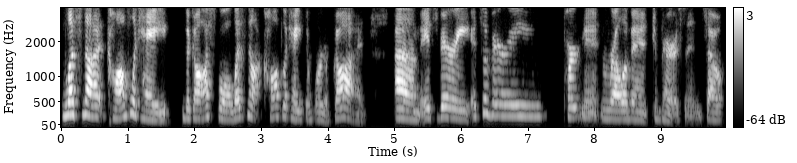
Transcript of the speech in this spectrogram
let's not complicate the gospel. Let's not complicate the word of God. Um, it's very, it's a very pertinent and relevant comparison. So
